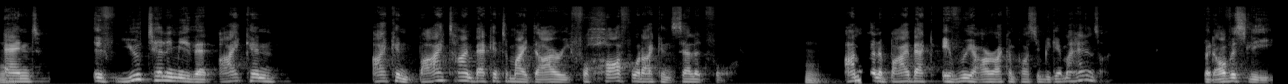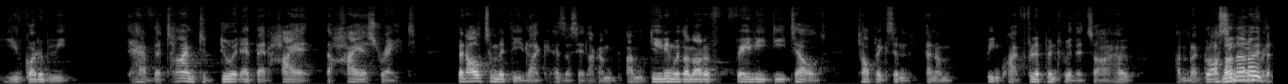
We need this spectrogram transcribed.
Mm. And if you're telling me that I can, I can buy time back into my diary for half what I can sell it for, mm. I'm going to buy back every hour I can possibly get my hands on but obviously you've got to be have the time to do it at that high the highest rate but ultimately like as i said like i'm i'm dealing with a lot of fairly detailed topics and and i'm being quite flippant with it so i hope i'm glossing no no no it.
